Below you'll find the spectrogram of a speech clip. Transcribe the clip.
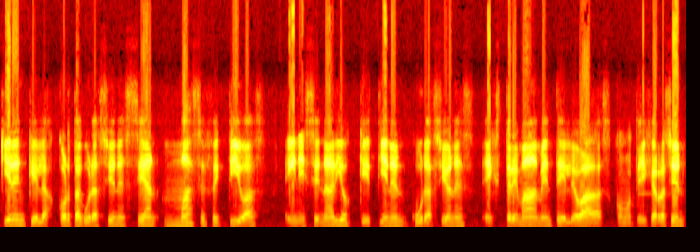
quieren que las corta curaciones sean más efectivas en escenarios que tienen curaciones extremadamente elevadas. Como te dije recién,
